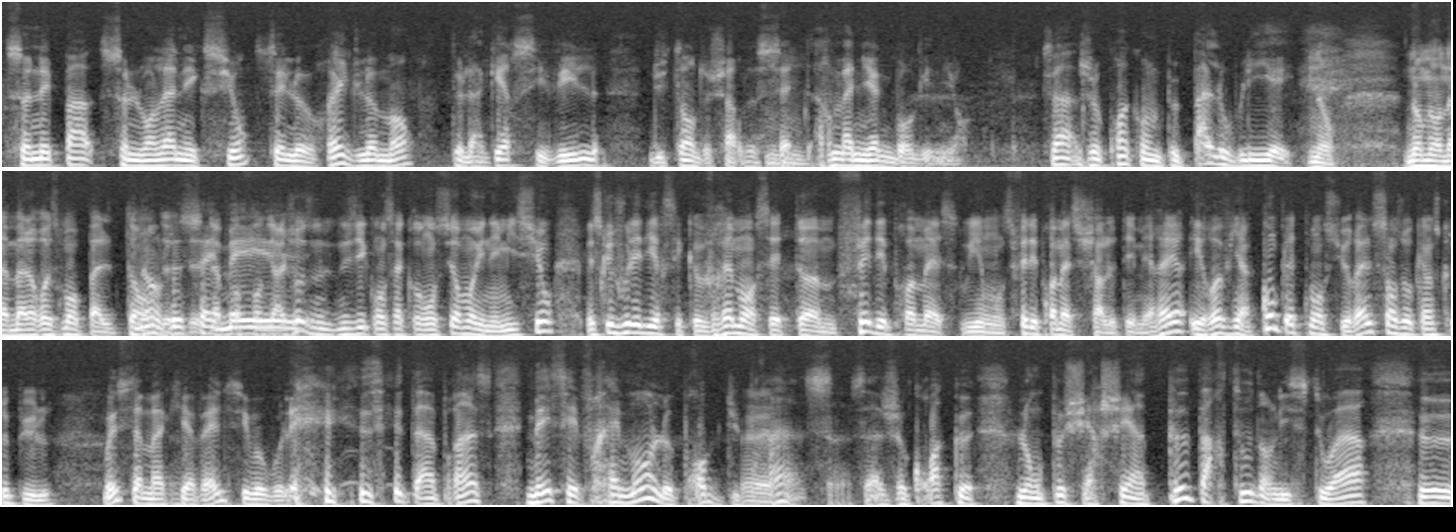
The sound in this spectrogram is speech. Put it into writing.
Ce n'est pas seulement l'annexion, c'est le règlement de la guerre civile du temps de Charles VII, Mhm. Armagnac-Bourguignon. Ça, je crois qu'on ne peut pas l'oublier. Non. Non, mais on n'a malheureusement pas le temps d'approfondir mais- la chose. Nous, nous y consacrerons sûrement une émission. Mais ce que je voulais dire, c'est que vraiment cet homme fait des promesses, Louis XI, fait des promesses Charles le Téméraire et revient complètement sur elle sans aucun scrupule. Oui, c'est un Machiavel, si vous voulez. c'est un prince, mais c'est vraiment le propre du Ouais. prince. Ça, je crois que l'on peut chercher un peu partout dans l'histoire. Euh,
